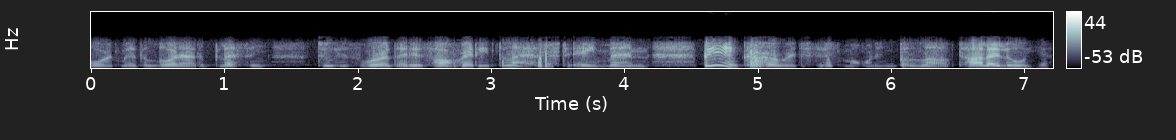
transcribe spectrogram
Lord. May the Lord add a blessing to his word that is already blessed. Amen. Be encouraged this morning, beloved. Hallelujah.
